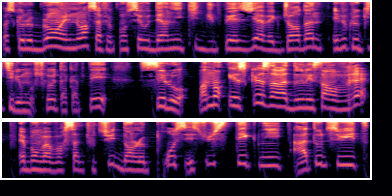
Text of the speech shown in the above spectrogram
parce que le blanc et le noir, ça fait penser au dernier kit du PSG avec Jordan. Et vu que le kit il est monstrueux, t'as capté, c'est lourd. Maintenant, est-ce que ça va donner ça en vrai? Eh ben, on va voir ça tout de suite dans le processus technique. À tout de suite.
